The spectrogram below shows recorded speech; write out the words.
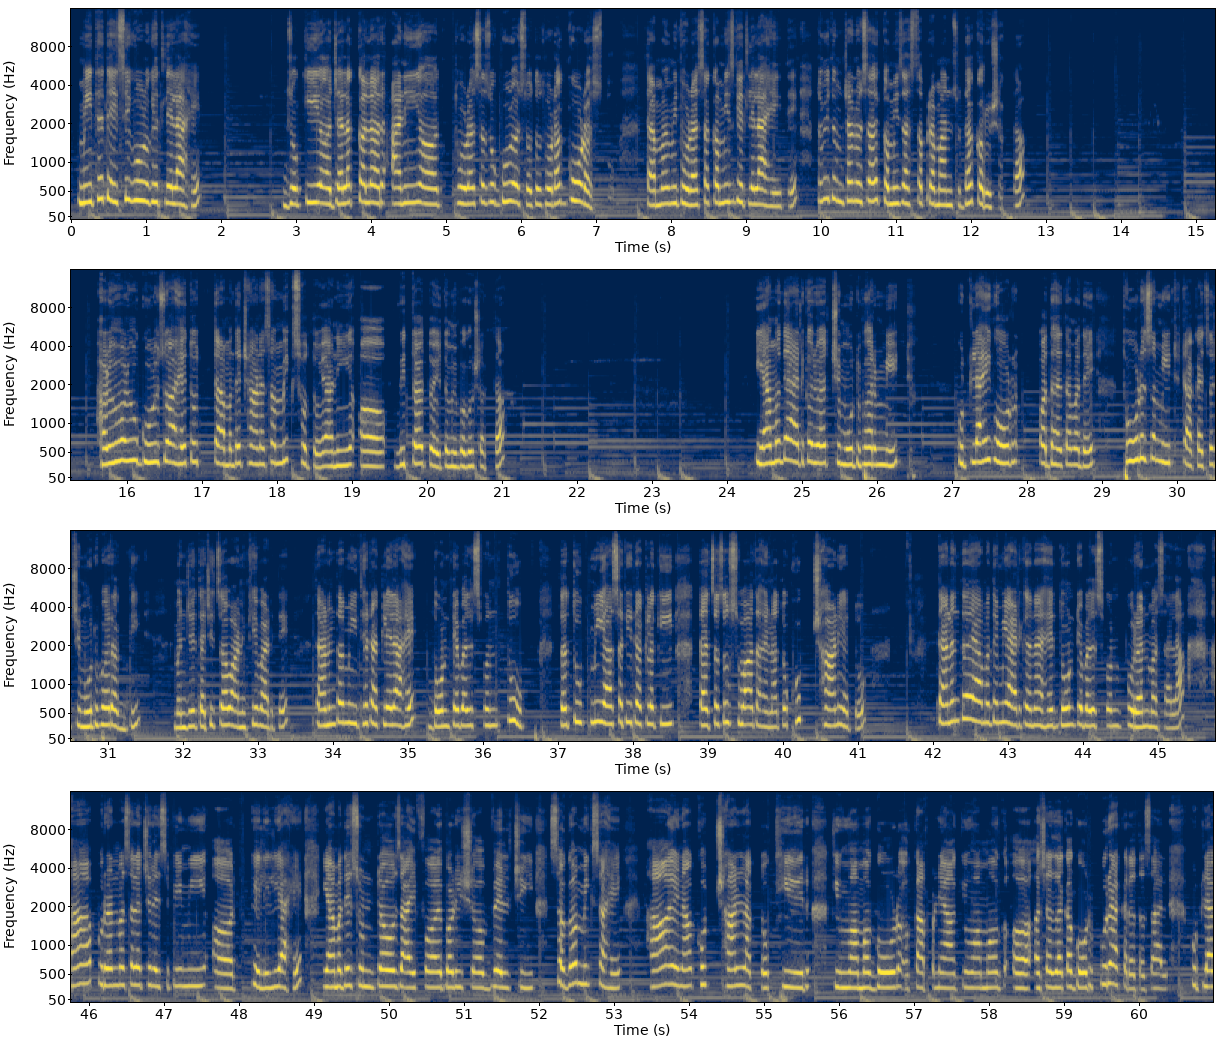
मी इथे देसी गूळ घेतलेला आहे. जो की ज्याला कलर आणि थोडासा जो गूळ असतो तो थोडा गोड असतो. त्यामुळे मी थोडासा कमीच घेतलेला आहे इथे. तुम्ही तुमच्यानुसार कमी जास्त प्रमाण सुद्धा करू शकता. हळूहळू गूळ जो आहे तो त्यामध्ये छान असा मिक्स होतोय आणि वितळतोय तुम्ही बघू शकता. यामध्ये ऍड करूया चिमूटभर मीठ. कुठल्याही गोड पदार्थामध्ये थोडंसं मीठ टाकायचं चिमूटभर अगदी म्हणजे त्याची चव आणखी वाढते. त्यानंतर मी इथे टाकलेलं आहे दोन टेबलस्पून तूप. तर तूप मी यासाठी टाकलं की त्याचा जो स्वाद आहे ना तो खूप छान येतो. त्यानंतर यामध्ये मी ॲड करणार आहे दोन टेबलस्पून पुरण मसाला. हा पुरण मसाल्याची रेसिपी मी केलेली आहे. यामध्ये सुंठ जायफळ बडीशप वेलची सगळं मिक्स आहे. हा आहे ना खूप छान लागतो. खीर किंवा मग गोड कापण्या किंवा मग अशा जर का गोड पुऱ्या करत असाल कुठल्या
